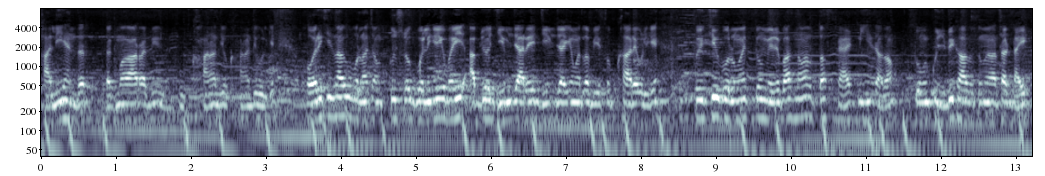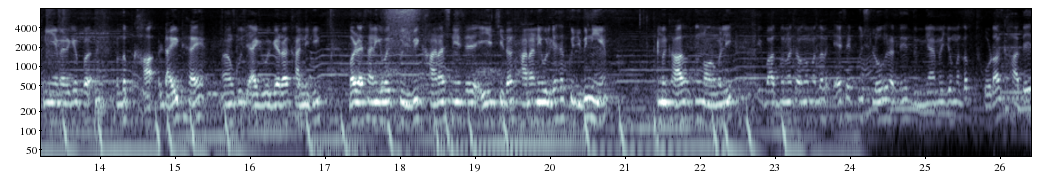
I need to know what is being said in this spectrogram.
खाली है अंदर, डगमगा रहा अभी खाना दियो खाना दियो बोल के। और एक चीज़ मैं आपको बोलना चाहूँ कुछ लोग बोलेंगे कि भाई, अब जो है जिम जा रहे हैं जिम जाके मतलब ये सब खा रहे बोल के। तो एक चीज़ बोलूँ मैं तो मेरे पास ना उतना फैट नहीं है ज़्यादा। तो मैं कुछ भी खा सकता हूँ मेरा ऐसा डाइट नहीं है मेरे के पर मतलब खा डाइट है आ, कुछ एग वगैरह खाने की। बट ऐसा नहीं कि भाई कुछ भी खाना नहीं है ये चीज़ें खाना नहीं बोल के ऐसा कुछ भी नहीं है। मैं खा सकता हूँ नॉर्मली एक बात बोलना चाहूँगा मतलब ऐसे कुछ लोग रहते हैं दुनिया में जो मतलब थोड़ा खाते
